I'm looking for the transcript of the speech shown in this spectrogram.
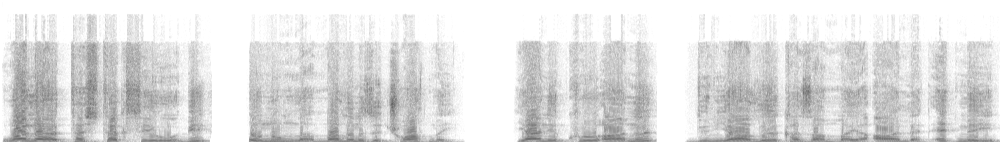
ve la testeksiru bi onunla malınızı çoğaltmayın. Yani Kur'an'ı dünyalığı kazanmaya alet etmeyin.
